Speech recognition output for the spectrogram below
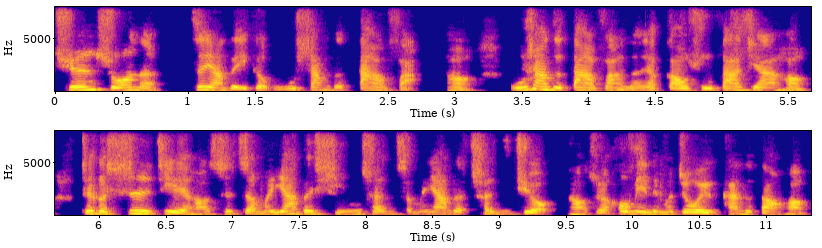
宣说呢这样的一个无上的大法哈，无上的大法呢要告诉大家哈，这个世界哈是怎么样的形成，什么样的成就哈，所以后面你们就会看得到哈，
